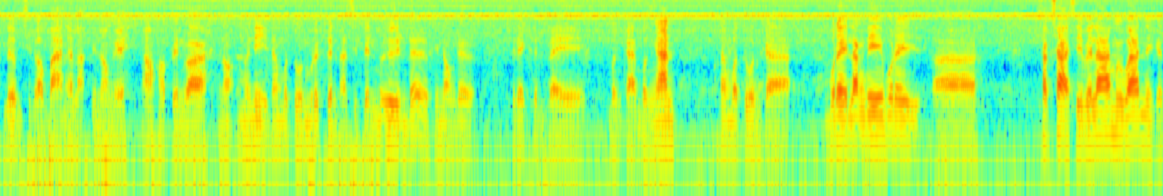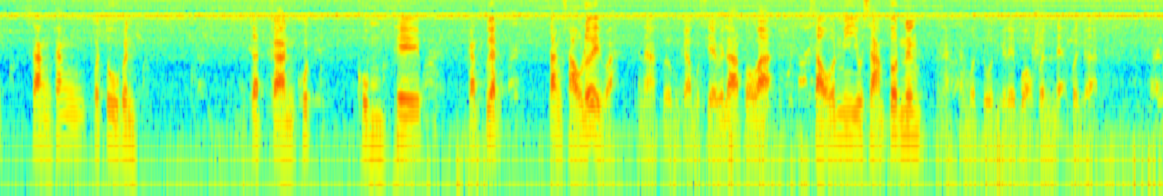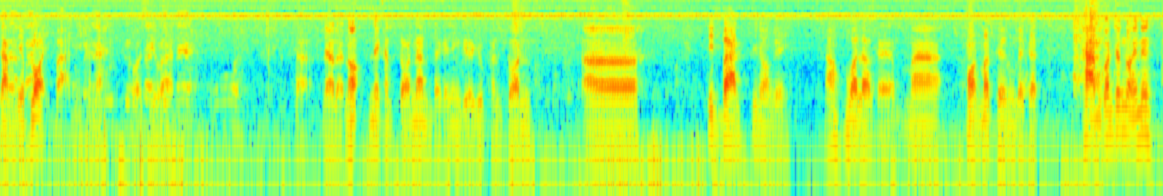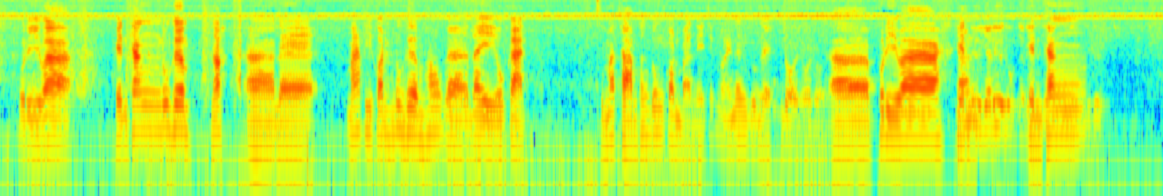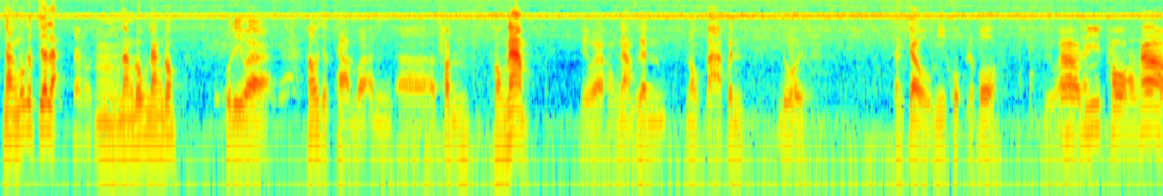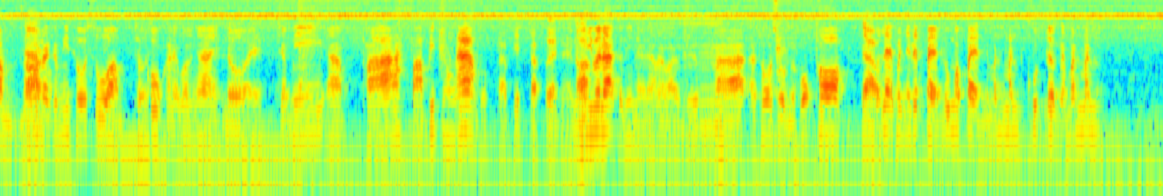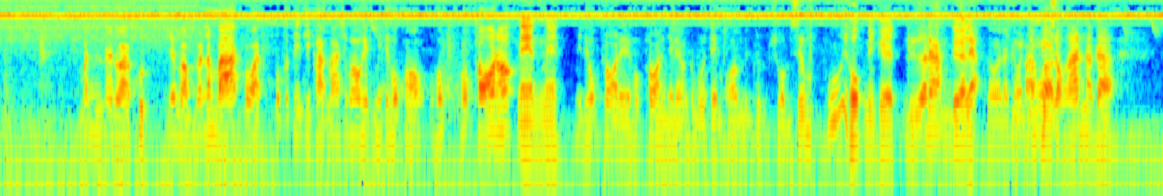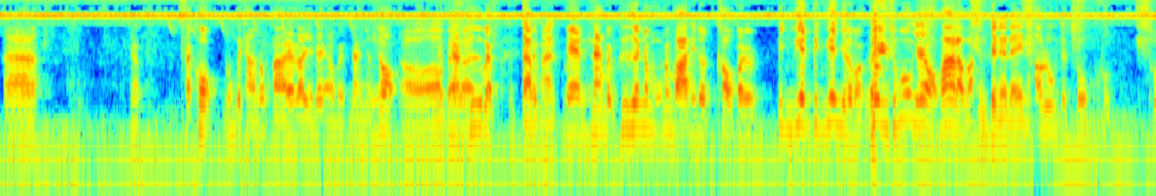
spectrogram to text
เริ่มสิเข้าบานนั่นแหละพี่น้องเลยเอาเอาเป็นว่าเนาะเมื้อนี้ทั้งประตูบ่ได้ขึ้นอาจสิเป็นเมื้ออื่นเด้อพี่น้องเด้อจะได้ขึ้นไปเบิ่งการเบิ่งงานทั้งประตูก็บ่ บได้ลังเลบ่ได้อ่าซักษาเสียเวลามือวานนี่ก็สร้างทั้งประตูเพิ่นจัดการคุดคุมเทกันเปื้อนตั้งเสาเลยวะนะเพื่อเป็นการหมดเสียเวลาเพราะว่าเสามันมีอยู่สามต้นหนึงนะทางบตูก็ได้บอกเพิ่นแหละเพิ่นก็ตั้งเรียบร้อยบาทนี่นะก็เสียว่านี่ก็ได้แล้วเนาะในขั้นตอนนั้นแต่ก็ยังเหลืออยู่ขั้นตอนอติดบานพี่น้องเลย เอาว่าเราก็มาหอดมาเทิงแล้วก็ถามก่อนจังหน่อยหนึงพอดีว่าเป็นทั้งลุงเฮิมเนาะอ่าและมาพี่ก่อนลุงเฮิมเขาก็ได้โอกาสสิมาถามทั้งลุงก่อนบาดนี้จักหน่อยหนึงลุงเลยโดยโดยโดยอ่าพอดีว่าเห็นอย่าดื้ออย่าดื้อลูกอย่าดื้อเห็นทั้งนั่งลงกับเจ้าแหละนั่งลงอืมนั่งลงนั่งลงพอดีว่าเขาจะถามว่าอันอ่าทอนของน้ำหรือว่าของน้ำเพื่อนน้องป่าเพิ่นโดย ทางเจ้ามีครบหรือบ่หรือว่าอ่าจั่งใดมีโทรของน้ำเนาะเจ้าแล้วก็มีโทรส่วมสะโคกอะไรว่าง่ายโดยก็มีอ่าฝาฝาปิดของน้ำพวกปลาปิดปลาเปิดน่ะเนาะมีไว้แล้วตัวนี้นะนะแปลว่าคืออมฝาอ่าโทรส่วมหรือหกทอเจ้าตอนแรกเพิ่นยังได้แปดลุงมาแปดเนี่ยมันมันขุดเลิกแล้วมันมัน มันอันว่าขุดยันแบบมันลำบากเพราะว่าปกติที่ผ่านมาชั่วโมงเห็ดมีแต่หกห้องหกหกทอเนาะแม่นแม่นมีแต่หกทอเลยหกทอนี่จังไดมันก็บ่เต็มเพราะมันเป็นสวมซึมอุ้ยหกนี่เกิดเรือแล้วเดือแล้วโดยแล้วก็มันฝาทั้งปิดว่า สองอันแล้วก็อ่าครับสักโคกลุงไปถามน้องฟ้าแล้วเราอยากได้เอาแบบนั่งย่ออ๋อๆแบบนั่งว่าคือแบบ ตามๆมัน แมนนั่งแบบคือเฮือนน้ำน้ำหวานนี่โดนเข้าไปปิ่นเวียนปิ่นเวียนอยู่แล้วว่ะครึ่งชั่วโมงจะได้ออกมาแล้วว่ะมันเป็นอะไรเนี่ยเอาลงจากโซขุดโท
